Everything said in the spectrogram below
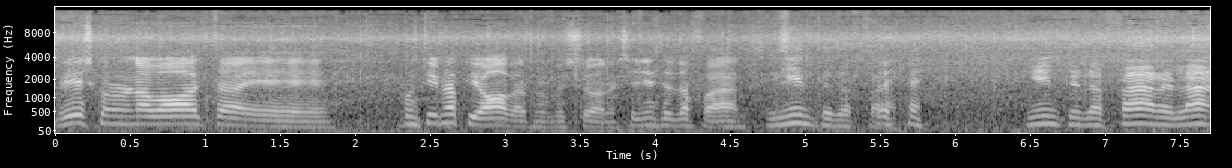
riescono una volta e continua a piovere professore, c'è niente da fare. Niente da fare. niente da fare, là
